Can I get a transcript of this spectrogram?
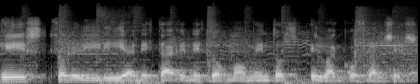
es, yo le diría en, esta, en estos momentos, el Banco francés.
